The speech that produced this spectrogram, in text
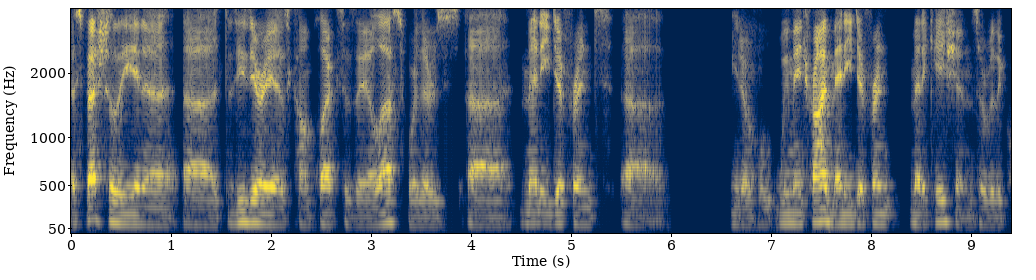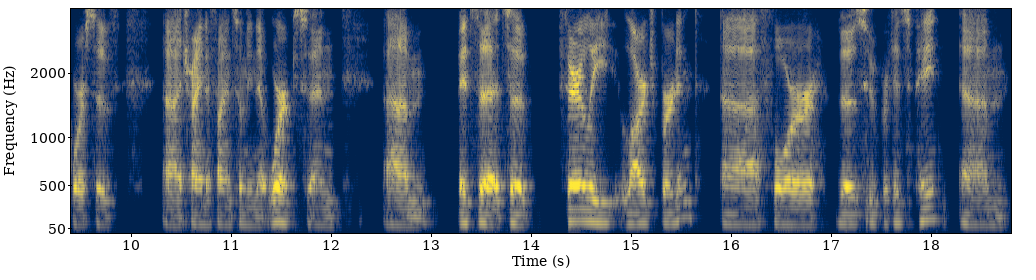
especially in a, a disease area as complex as ALS, where there's uh, many different, uh, you know, we may try many different medications over the course of uh, trying to find something that works. And um, it's a it's a fairly large burden uh, for those who participate. Um,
